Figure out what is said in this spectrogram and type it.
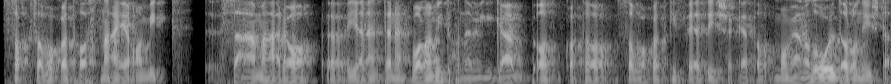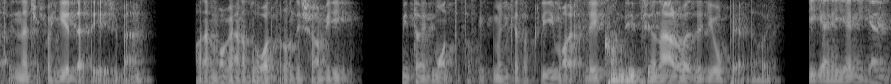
szakszavakat használja, amik számára jelentenek valamit, hanem inkább azokat a szavakat, kifejezéseket a, magán az oldalon is, tehát hogy ne csak a hirdetésben, hanem magán az oldalon is, ami, mint amit mondtatok itt, mondjuk ez a klíma légkondicionáló, ez egy jó példa, hogy igen, igen, igen.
